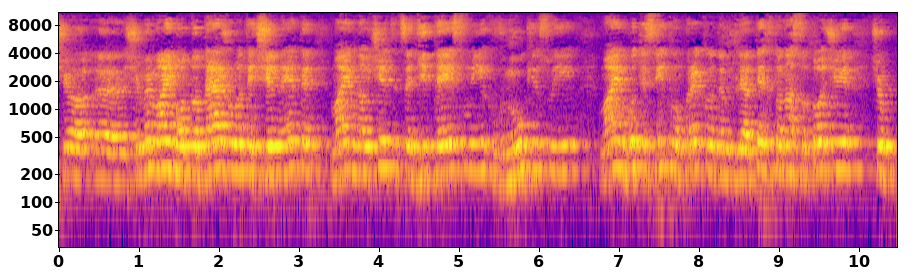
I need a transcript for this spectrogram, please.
що, е, що ми маємо додержувати, чинити, маємо навчити це дітей своїх, внуків своїх, маємо бути світлом прикладом для тих, хто нас оточує, щоб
